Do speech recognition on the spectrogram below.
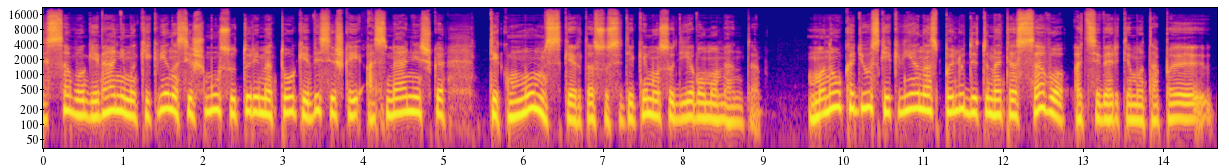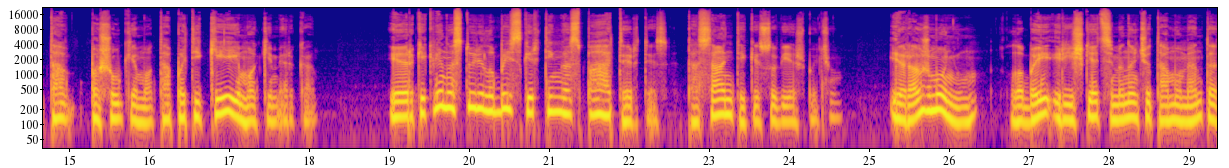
į savo gyvenimą, kiekvienas iš mūsų turime tokį visiškai asmenišką, tik mums skirtą susitikimo su Dievo momentą. Manau, kad jūs kiekvienas paliudytumėte savo atsivertimo, tą, tą pašaukimo, tą patikėjimo akimirką. Ir kiekvienas turi labai skirtingas patirtis tą santykį su viešpačiu. Yra žmonių labai ryškiai atsimenančių tą momentą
